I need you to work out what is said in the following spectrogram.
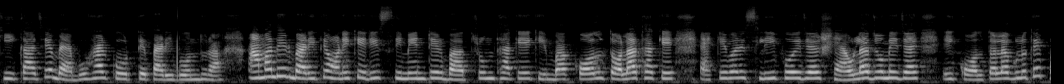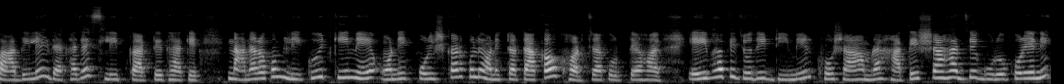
কি কাজে ব্যবহার করতে পারি বন্ধুরা? আমাদের বাড়িতে অনেকেরই সিমেন্টের বাথরুম থাকে কিংবা কলতলা থাকে। একেবারে স্লিপ হয়ে যায়, শ্যাওলা জমে যায়। এই কলতলাগুলোতে পা দিলেই দেখা যায় স্লিপ কাটতে থাকে। নানা রকম লিকুইড কিনে অনেক পরিষ্কার করলে অনেকটা টাকাও খরচা করতে হয়। এইভাবে যদি ডিমের খোসা আমরা হাতের সাহায্যে গুঁড়ো করে নিই,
